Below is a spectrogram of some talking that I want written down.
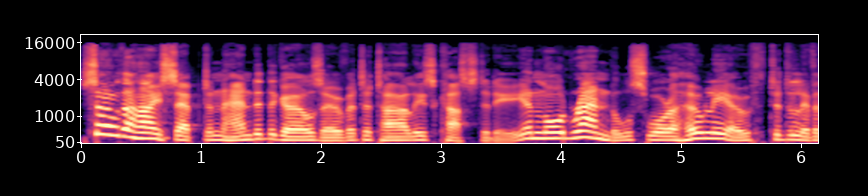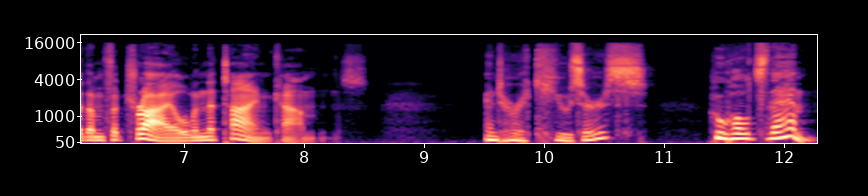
So the High Septon handed the girls over to Tarly's custody, and Lord Randyll swore a holy oath to deliver them for trial when the time comes. And her accusers? Who holds them?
